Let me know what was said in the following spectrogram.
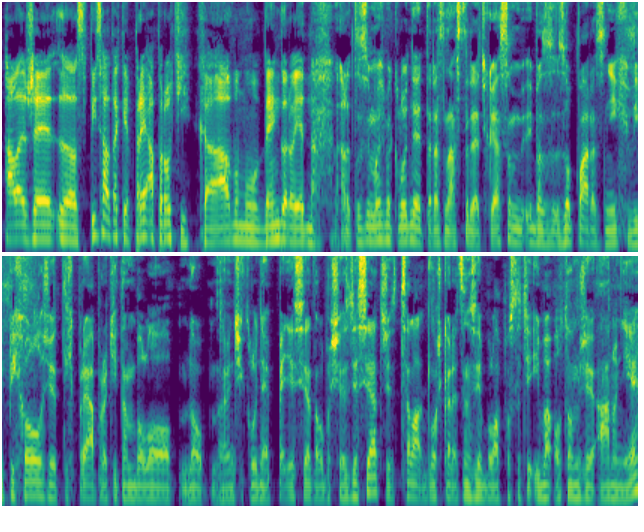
ale že uh, spísal také pre a proti k albumu Bangoro 1. Ale to si môžeme kľudne teraz na stredačku. Ja som iba zo pár z nich vypichol, že tých pre a proti tam bolo, no neviem, či kľudne aj 50 alebo 60, že celá dĺžka recenzie bola v podstate iba o tom, že áno, nie.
